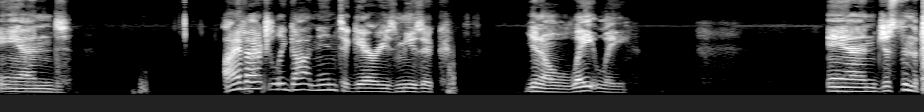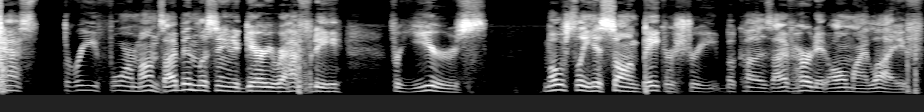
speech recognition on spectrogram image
And I've actually gotten into Gary's music you know lately. And just in the past 3 4 months I've been listening to Gary Rafferty for years mostly his song Baker Street because I've heard it all my life.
